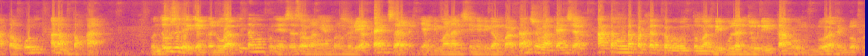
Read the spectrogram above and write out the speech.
ataupun Alam Tongkat. Untuk zodiak yang kedua, kita mempunyai seseorang yang berzodiak Cancer, yang di mana di sini digambarkan seorang Cancer akan mendapatkan keberuntungan di bulan Juli tahun 2021.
